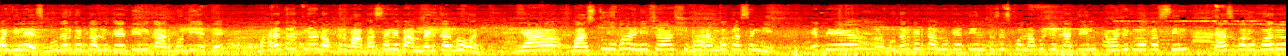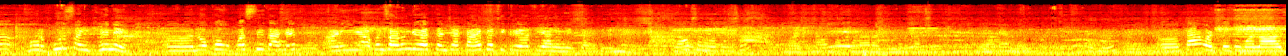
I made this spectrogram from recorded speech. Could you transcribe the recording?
पहिलेच भुदरगड तालुक्यातील गारगोटी येथे भारतरत्न डॉक्टर बाबासाहेब आंबेडकर भवन या वास्तू उभारणीच्या शुभारंभ प्रसंगी येथे अ, भुदरगड तालुक्यातील तसेच कोल्हापूर जिल्ह्यातील सामाजिक लोक असतील त्याचबरोबर भरपूर संख्येने लोक उपस्थित आहेत आणि आपण जाणून घेऊयात त्यांच्या काय प्रतिक्रिया या निमित्ताने. नाव सांगा तुमचं. माझं नाव बकुळा राजेंद्र कांबळे. अ, काय वाटतं तुम्हाला आज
